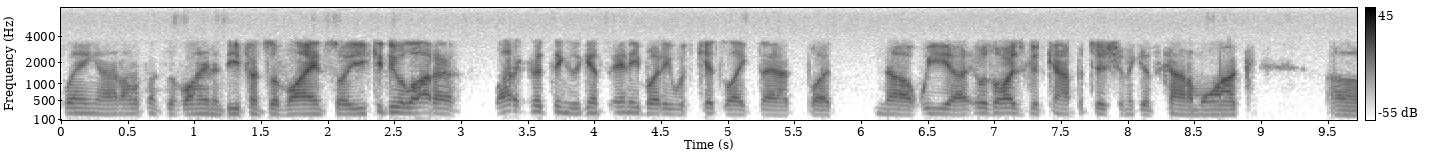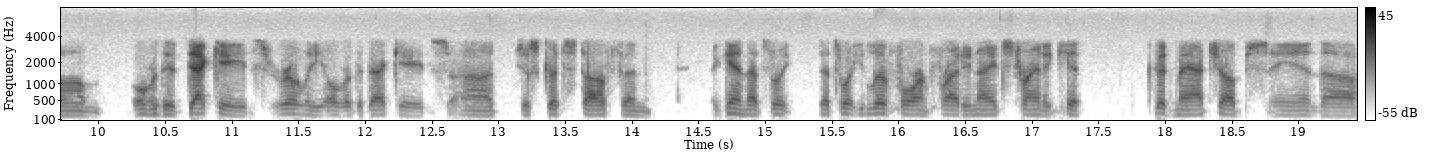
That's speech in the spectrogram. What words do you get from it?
playing on offensive line and defensive line. So you can do a lot of a lot of good things against anybody with kids like that. But no, we uh, it was always good competition against Oconomowoc um, over the decades, really over the decades. Uh, just good stuff, and again, that's what that's what you live for on Friday nights, trying to get good matchups and uh,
